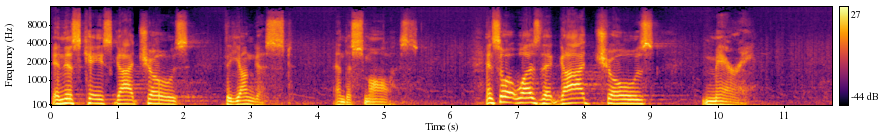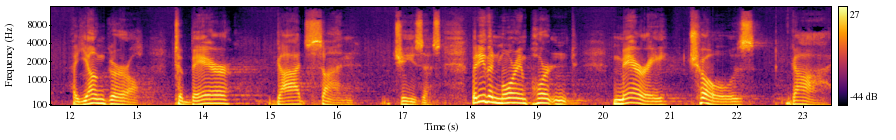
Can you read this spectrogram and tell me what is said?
In this case, God chose the youngest and the smallest. And so it was that God chose Mary, a young girl, to bear God's Son, Jesus. But even more important, Mary chose God.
